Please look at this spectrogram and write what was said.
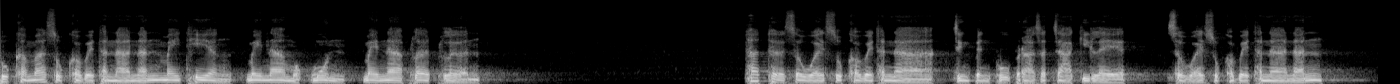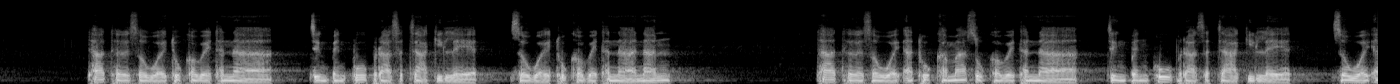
ทุกขมสุขเวทนานั้นไม่เที่ยง ไม่น่าหมกมุ่น ไม่น่าเพลิดเพลิน ถ้าเธอสวยสุขเวทนาจึงเป็นผู้ปราศจากกิเลสสวยสุขเวทนานั้น ถ้าเธอสวยทุกขเวทนาจึงเป็นผู้ปราศจากกิเลสสวยทุกขเวทนานั้น ถ้าเธอสวยอทุกขมสุขเวทนาจึงเป็นผู้ปราศจากกิเลสสวยอ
